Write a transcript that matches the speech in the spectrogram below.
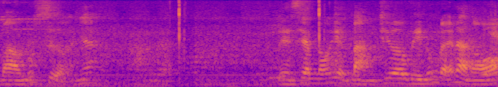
vào nút sửa nhé để xem nó hiện bảng chưa, vì lúc nãy là nó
